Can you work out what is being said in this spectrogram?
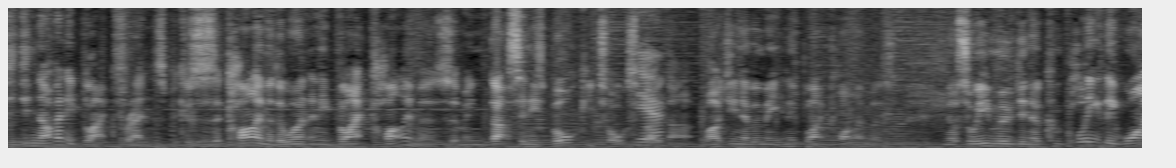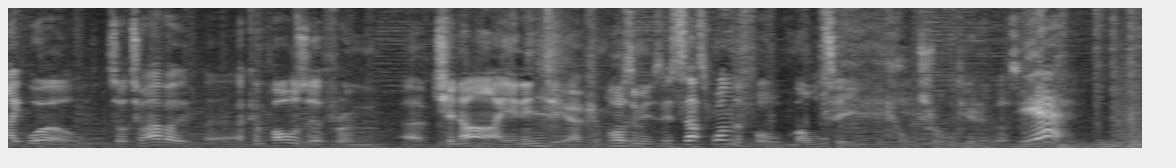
he didn't have any black friends because as a climber there weren't any black climbers. I mean, that's in his book. He talks Yeah. about that. Why do you never meet any black climbers? You know, so he moved in a completely white world. So to have a, a composer from uh, Chennai in India composing it, it's, that's wonderful multicultural universe. Yeah. Before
